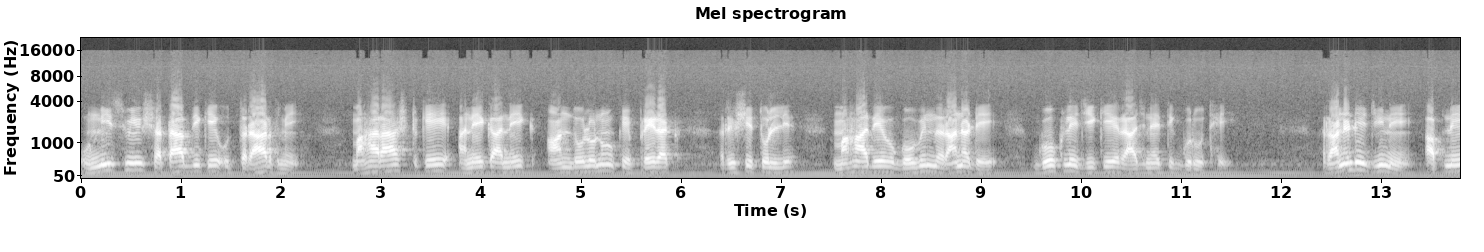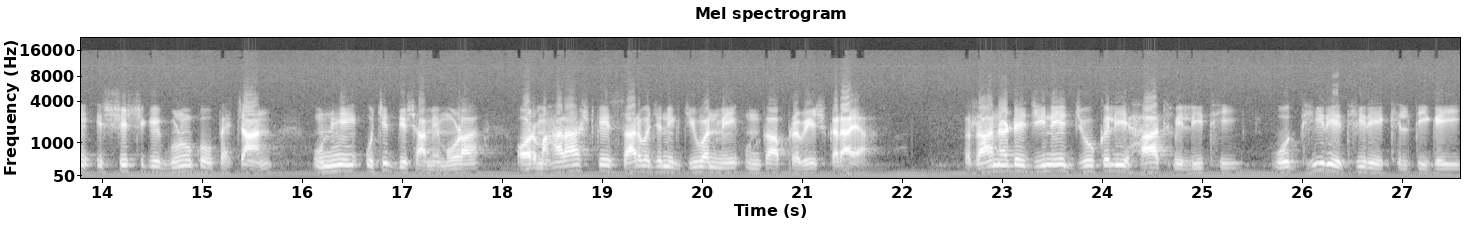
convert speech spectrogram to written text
19वीं शताब्दी के उत्तरार्ध में महाराष्ट्र के अनेकानेक आंदोलनों के प्रेरक ऋषि तुल्य महादेव गोविंद रानडे गोखले जी के राजनीतिक गुरु थे। रानडे जी ने अपने इस शिष्य के गुणों को पहचान, उन्हें उचित दिशा में मोड़ा और महाराष्ट्र के सार्वजनिक जीवन में उनका प्रवेश कराया। रानडे जी ने जो कली हाथ में ली थी वो धीरे धीरे खिलती गई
